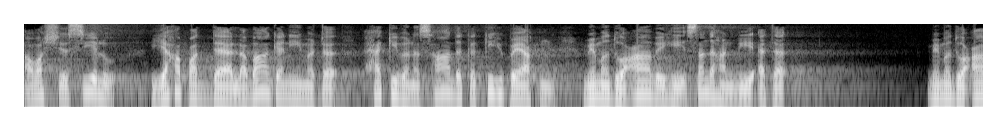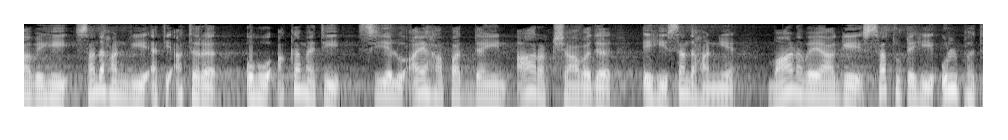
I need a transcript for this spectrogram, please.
අවශ්‍ය සියලු යහපත් දෑ ලබා ගැනීමට හැකිවන සාධක කිහිපයක් මෙම දුආවෙහි සඳහන් වී ඇත. මෙම දුආවෙහි සඳහන් වී ඇති අතර ඔහු අකමැති සියලු අයහපත් දැයින් ආරක්ෂාවද එහි සඳහන්ය. මානවයාගේ සතුටෙහි උල්පත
